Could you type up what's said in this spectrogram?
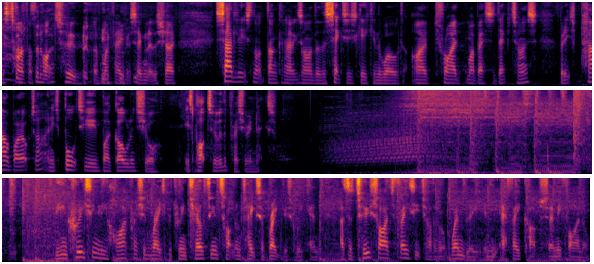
It's time for part two of my favourite segment of the show. Sadly, it's not Duncan Alexander, the sexiest geek in the world. I've tried my best to deputise, but it's powered by Opta and it's brought to you by Golden Shore. It's part two of the Pressure Index. The increasingly high pressured race between Chelsea and Tottenham takes a break this weekend as the two sides face each other at Wembley in the FA Cup semi final.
